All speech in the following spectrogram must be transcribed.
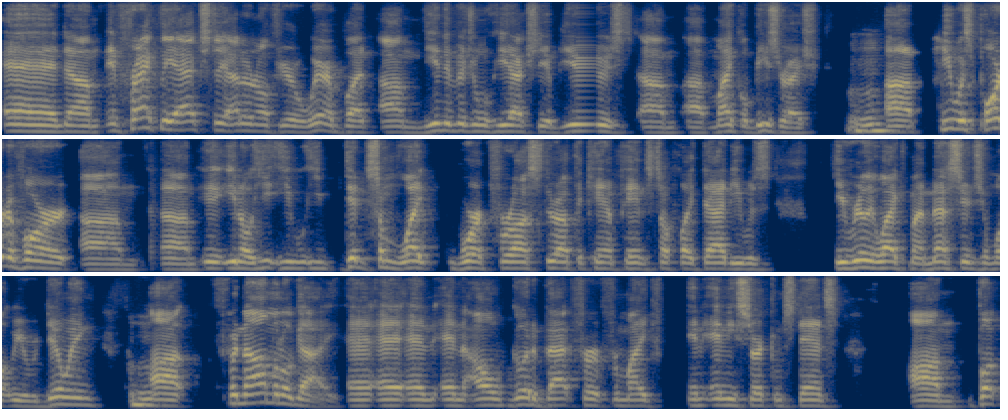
And um, and frankly, actually, I don't know if you're aware, but um, the individual he actually abused, um, uh, Michael Biesreich, Mhm. uh, he was part of our, um, um, you know, he, he he did some light work for us throughout the campaign, stuff like that. He was he really liked my message and what we were doing. Mhm. Uh, phenomenal guy, and, and and I'll go to bat for for Mike in any circumstance. Um, but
